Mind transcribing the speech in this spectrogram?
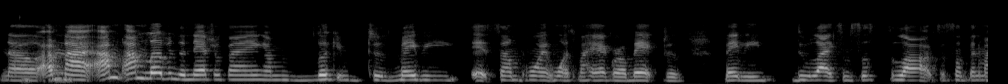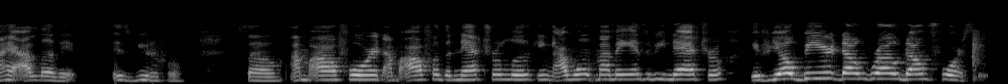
No, I'm not. I'm I'm loving the natural thing. I'm looking to maybe at some point once my hair grow back to maybe do like some sister locks or something in my hair. I love it. It's beautiful. So I'm all for it. I'm all for the natural looking. I want my man to be natural. If your beard don't grow, don't force it.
